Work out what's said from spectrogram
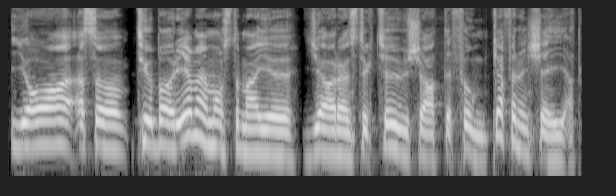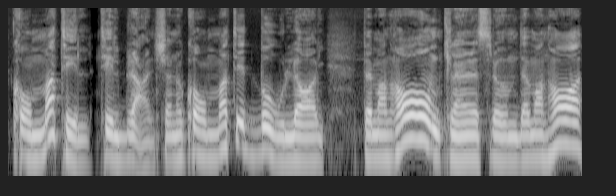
Ja, alltså till att börja med måste man ju göra en struktur så att det funkar för en tjej att komma till, till branschen och komma till ett bolag där man har omklädningsrum, där man har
